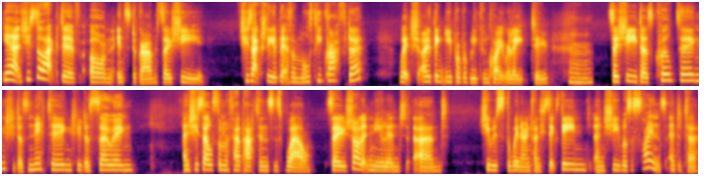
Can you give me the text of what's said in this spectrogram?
Yeah, she's still active on Instagram. So she she's actually a bit of a multi-crafter, which I think you probably can quite relate to. Hmm. So she does quilting, she does knitting, she does sewing, and she sells some of her patterns as well. So Charlotte Newland, and she was the winner in 2016, and she was a science editor.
